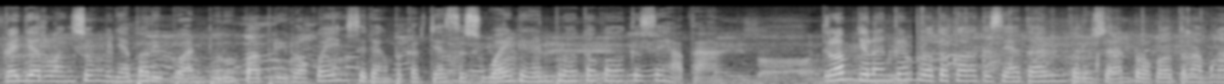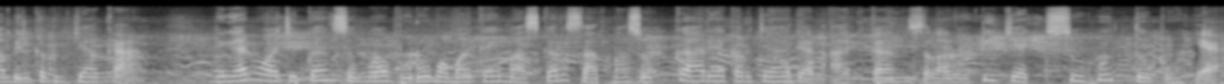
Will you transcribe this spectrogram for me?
Ganjar langsung menyapa ribuan buruh pabrik rokok yang sedang bekerja sesuai dengan protokol kesehatan. Dalam menjalankan protokol kesehatan, perusahaan rokok telah mengambil kebijakan dengan mewajibkan semua buruh memakai masker saat masuk ke area kerja dan akan selalu dicek suhu tubuhnya.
